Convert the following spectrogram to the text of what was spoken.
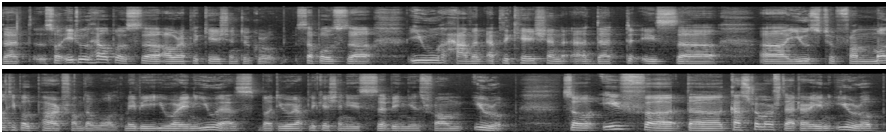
that so it will help us uh, our application to grow suppose uh, you have an application uh, that is uh, uh, used from multiple parts from the world. Maybe you are in us but your application is uh, being used from europe. So if the customers that are in europe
